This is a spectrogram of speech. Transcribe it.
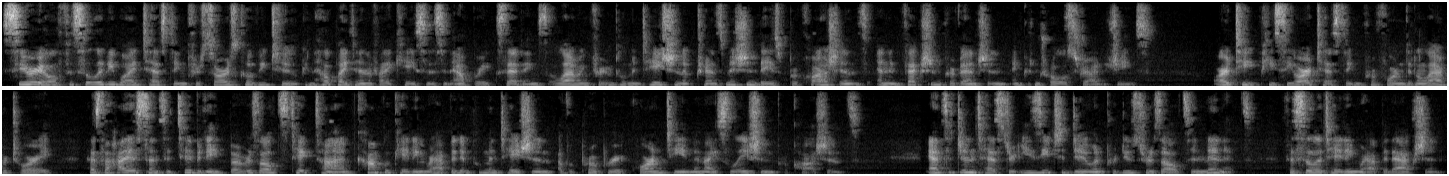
Serial facility-wide testing for SARS-CoV-2 can help identify cases in outbreak settings, allowing for implementation of transmission-based precautions and infection prevention and control strategies. RT-PCR testing performed in a laboratory has the highest sensitivity, but results take time, complicating rapid implementation of appropriate quarantine and isolation precautions. Antigen tests are easy to do and produce results in minutes, facilitating rapid action.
